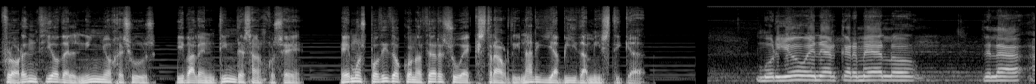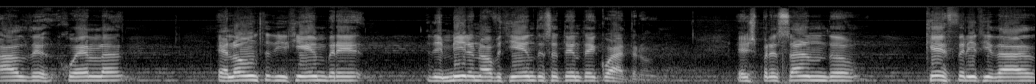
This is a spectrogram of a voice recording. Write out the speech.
Florencio del Niño Jesús y Valentín de San José, hemos podido conocer su extraordinaria vida mística. Murió en el Carmelo de la Aldejuela el 11 de diciembre de 1974 expresando qué felicidad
